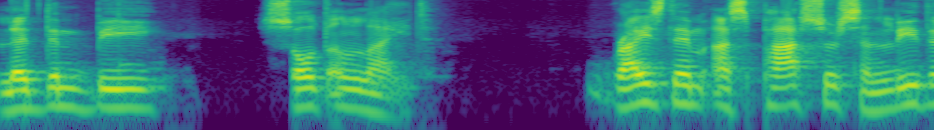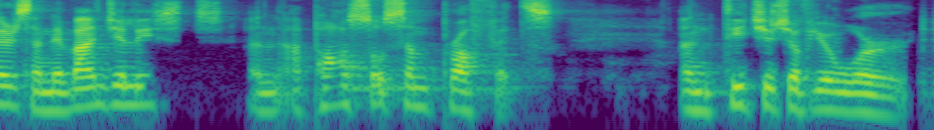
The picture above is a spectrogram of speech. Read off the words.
Let them be salt and light Rise them as pastors and leaders and evangelists and apostles and prophets and teachers of your word.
